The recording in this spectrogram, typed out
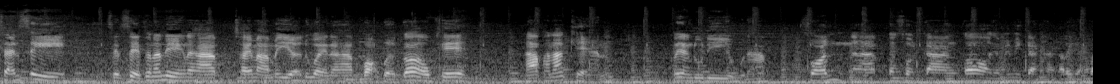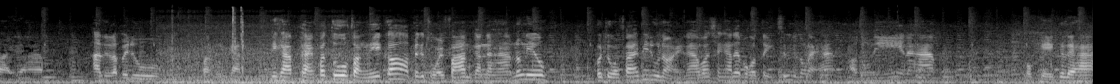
แสนสี่เศษๆเท่านั้นเองนะครับ ใช้มาไม่เยอะด้วยนะครับ เบาะเบิกก็โอเคนะครับพนักแขนก็ยังดูดีอยู่นะครับ ฟอนต์นะครับตรงส่วนกลางก็ยังไม่มีแตกหักอะไรอย่างไรนะครับอะเดี๋ยวเราไปดูฝั่งนู้นกันนี่ครับแผงประตูฝั่งนี้ก็เป็นกระจกไฟฟ้าเหมือนกันนะฮะน้องนิวกระจกไฟฟ้าให้พี่ดูหน่อยนะว่าใช้งานได้ปกติซึ่งอยู่ตรงไหนฮะเอาตรงนี้นะครับโอเคขึ้นเลยฮะ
